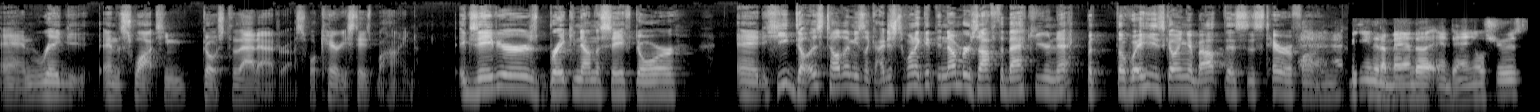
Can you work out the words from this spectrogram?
and Rigg and the SWAT team goes to that address while Kerry stays behind. Xavier's breaking down the safe door, and he does tell them he's like, "I just want to get the numbers off the back of your neck." But the way he's going about this is terrifying. Being in Amanda and Daniel's shoes,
